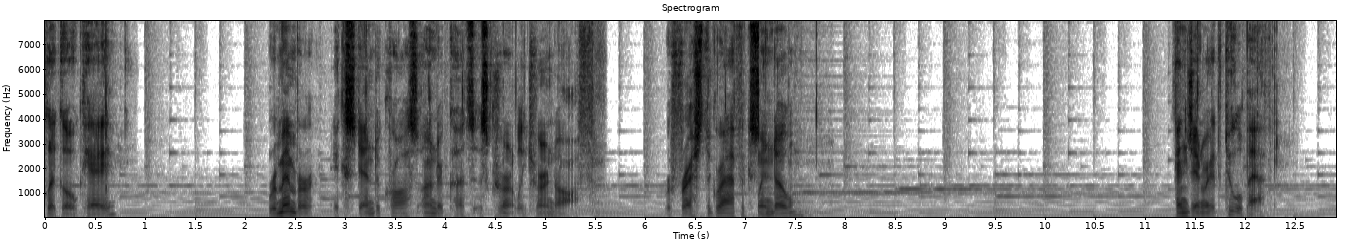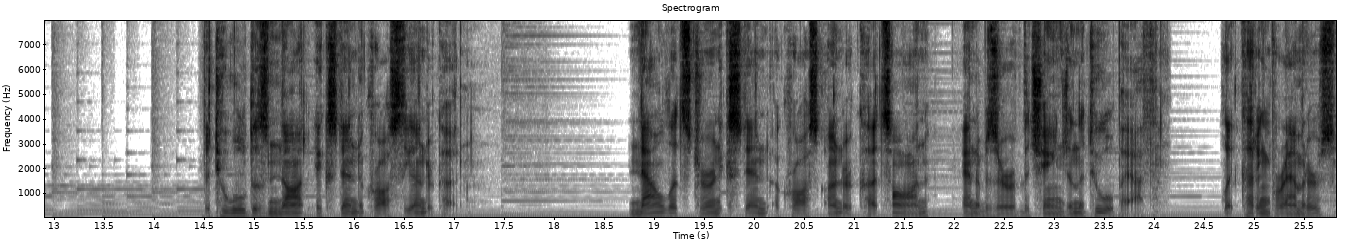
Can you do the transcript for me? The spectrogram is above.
Click OK. Remember, Extend Across Undercuts is currently turned off. Refresh the graphics window and generate the toolpath. The tool does not extend across the undercut. Now let's turn Extend Across Undercuts on and observe the change in the toolpath. Click Cutting Parameters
